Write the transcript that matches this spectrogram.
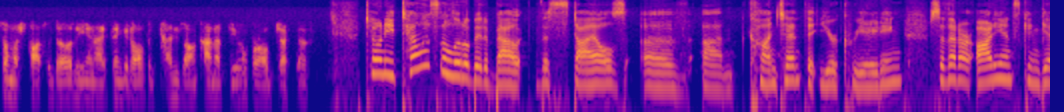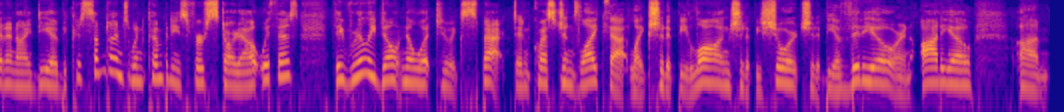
so much possibility, and I think it all depends on kind of the overall objective. Tony, tell us a little bit about the styles of um, content that you're creating, so that our audience can get an idea. Because sometimes when companies first start out with this, they really don't know what to expect, and questions like that, like should it be long, should it be short, should it be a video or an audio? Um,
